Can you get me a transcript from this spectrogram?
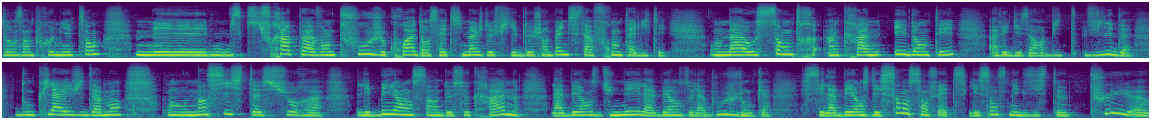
dans un premier temps. Mais ce qui frappe avant tout, je crois, dans cette image de Philippe de Champagne, c'est sa frontalité. On a au centre un crâne édenté avec des orbites vides. Donc là, évidemment, on insiste sur euh, les béances hein, de ce crâne, la béance du nez, la béance de la bouche donc c'est la béance des sens en fait. Les sens n'existent plus euh,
